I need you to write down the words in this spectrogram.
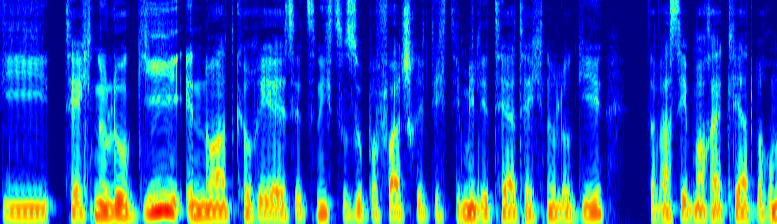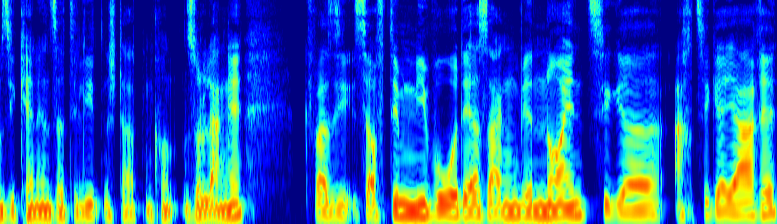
Die Technologie in Nordkorea ist jetzt nicht so super fortschrittlich, die Militärtechnologie, was eben auch erklärt, warum sie keinen Satelliten starten konnten so lange. Quasi ist auf dem Niveau der, sagen wir, 90er, 80er Jahre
